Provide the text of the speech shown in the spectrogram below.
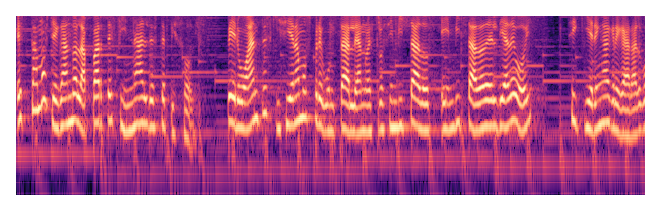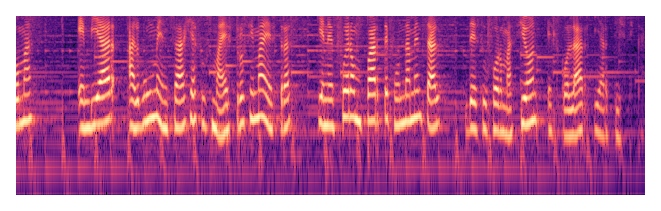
Estamos llegando a la parte final de este episodio. Pero antes quisiéramos preguntarle a nuestros invitados e invitada del día de hoy si quieren agregar algo más, enviar algún mensaje a sus maestros y maestras quienes fueron parte fundamental de su formación escolar y artística.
